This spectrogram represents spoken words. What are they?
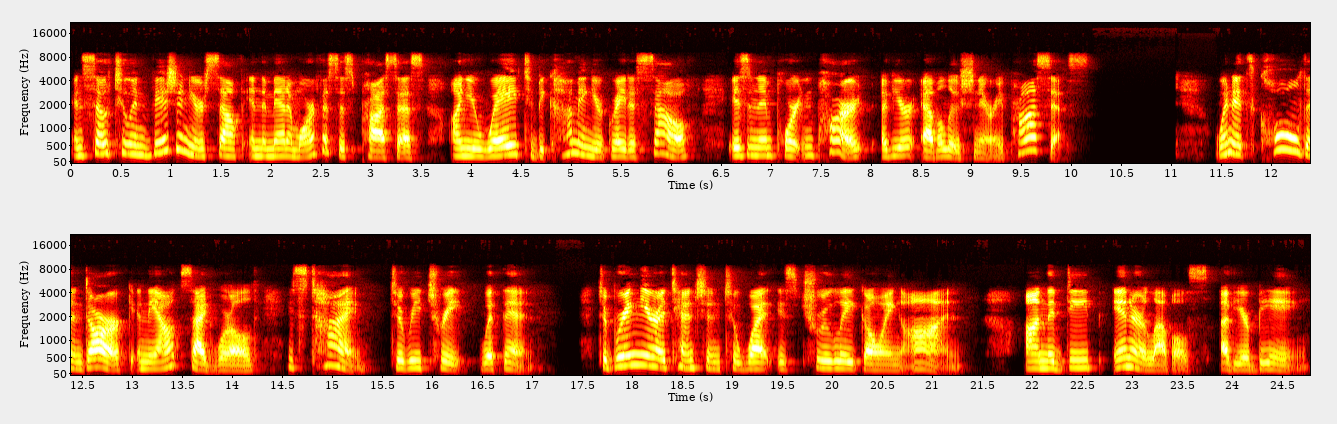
And so to envision yourself in the metamorphosis process on your way to becoming your greatest self is an important part of your evolutionary process. When it's cold and dark in the outside world, it's time to retreat within, to bring your attention to what is truly going on, on the deep inner levels of your being.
